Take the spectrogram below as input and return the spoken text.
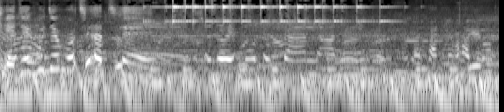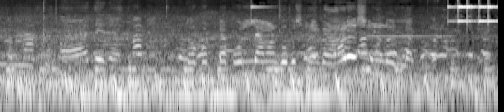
ছেজে গুজে বসে আছে। ভালো হ্যাঁ পরলে আমার গবেষণাটা আরও সুন্দর লাগবে।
